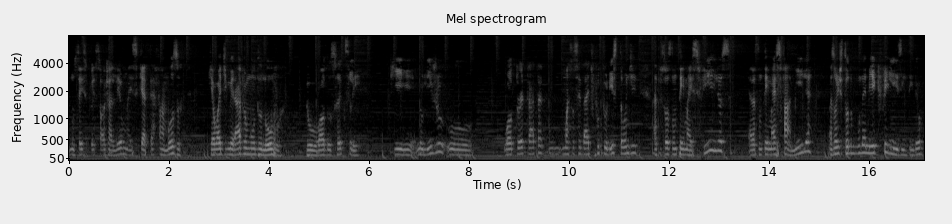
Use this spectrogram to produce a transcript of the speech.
não sei se o pessoal já leu, mas que é até famoso, que é o Admirável Mundo Novo do Aldous Huxley. Que no livro o, o autor trata uma sociedade futurista onde as pessoas não têm mais filhos, elas não têm mais família, mas onde todo mundo é meio que feliz, entendeu?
